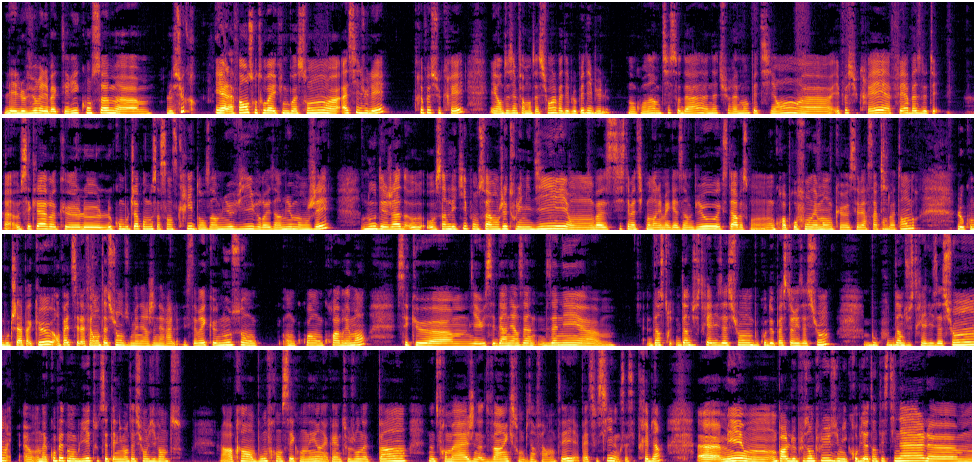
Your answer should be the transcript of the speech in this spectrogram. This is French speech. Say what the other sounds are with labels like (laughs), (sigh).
les levures et les bactéries consomment le sucre. Et à la fin, on se retrouve avec une boisson acidulée très peu sucrée. Et en deuxième fermentation, elle va développer des bulles. Donc on a un petit soda naturellement pétillant euh, et peu sucré, fait à base de thé. Euh, c'est clair que le, le, kombucha pour nous ça s'inscrit dans un mieux vivre et un mieux manger. Nous déjà au, sein de l'équipe on se fait à manger tous les midis, on va systématiquement dans les magasins bio, etc. parce qu'on croit profondément que c'est vers ça qu'on doit tendre. Le kombucha pas que, en fait c'est la fermentation d'une manière générale. Et c'est vrai que nous on en quoi on croit vraiment, c'est que euh, il y a eu ces dernières années euh, d'industrialisation, beaucoup de pasteurisation, beaucoup d'industrialisation. Euh, on a complètement oublié toute cette alimentation vivante. Alors après, en bon français qu'on est, on a quand même toujours notre pain, notre fromage et notre vin qui sont bien fermentés, il n'y a pas de souci, donc ça c'est très bien. mais on, parle de plus en plus du microbiote intestinal.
